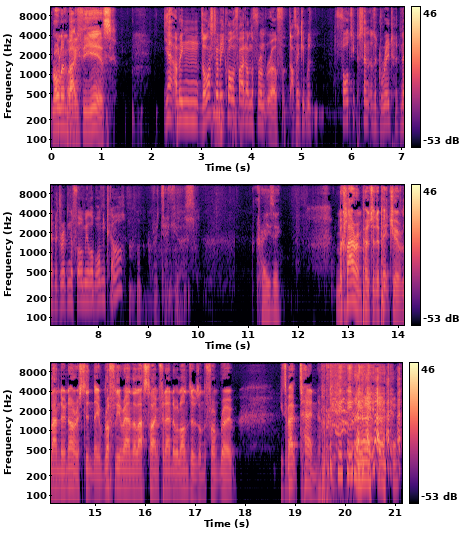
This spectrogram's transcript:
Rolling back the years. Yeah, I mean, the last time he qualified on the front row, I think it was forty percent of the grid had never driven a Formula One car. Ridiculous. Crazy. McLaren posted a picture of Lando Norris, didn't they? Roughly around the last time Fernando Alonso was on the front row. He's about 10.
